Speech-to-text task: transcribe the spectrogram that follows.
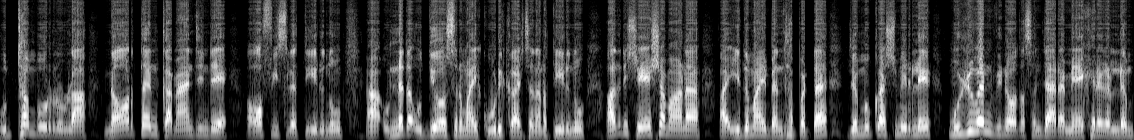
ഉദ്ധംപൂരിലുള്ള നോർത്തേൺ കമാൻഡിന്റെ ഓഫീസിലെത്തിയിരുന്നു. ഉന്നത ഉദ്യോഗസ്ഥരുമായി കൂടിക്കാഴ്ച നടത്തിയിരുന്നു. അതിനുശേഷമാണ് ഇതുമായി ബന്ധപ്പെട്ട് ജമ്മു കാശ്മീരിലെ മുഴുവൻ വിനോദസഞ്ചാര മേഖലകളിലും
